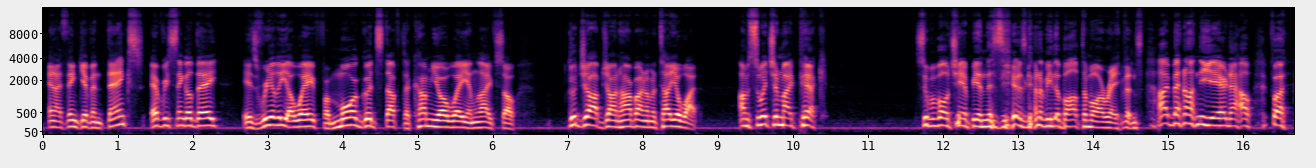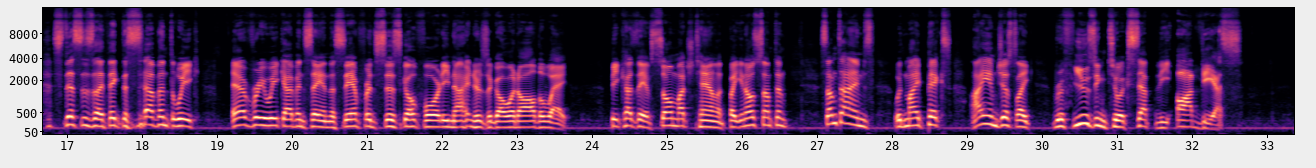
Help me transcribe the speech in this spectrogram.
And I think giving thanks every single day is really a way for more good stuff to come your way in life. So good job, John Harbaugh. And I'm going to tell you what, I'm switching my pick. Super Bowl champion this year is going to be the Baltimore Ravens. I've been on the air now for this is, I think, the seventh week. Every week I've been saying the San Francisco 49ers are going all the way because they have so much talent. But you know something? Sometimes with my picks, I am just like refusing to accept the obvious.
